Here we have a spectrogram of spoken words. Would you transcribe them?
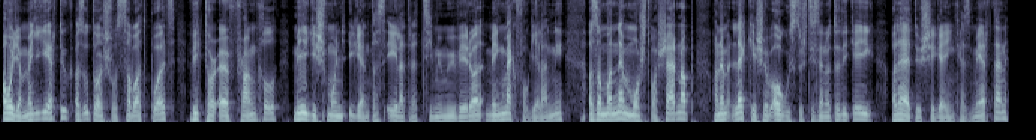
Ahogyan megígértük, az utolsó szabadpolc Viktor L. Frankl Mégis mondj igent az életre című művéről még meg fog jelenni, azonban nem most vasárnap, hanem legkésőbb augusztus 15-ig a lehetőségeinkhez mérten,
